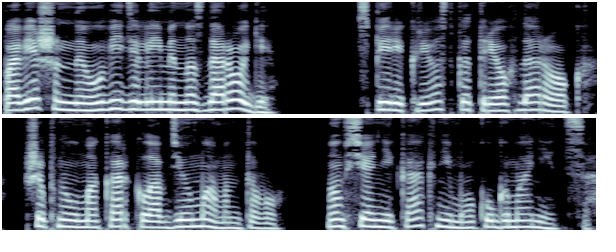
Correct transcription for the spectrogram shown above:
Повешенные увидели именно с дороги. С перекрестка трех дорог, шепнул Макар Клавдию Мамонтову. Он все никак не мог угомониться.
